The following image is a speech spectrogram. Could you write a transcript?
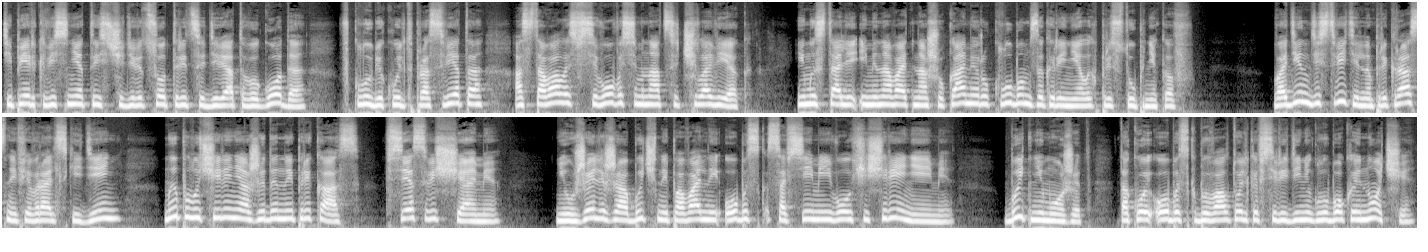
Теперь к весне 1939 года в клубе «Культ просвета» оставалось всего 18 человек, и мы стали именовать нашу камеру клубом закоренелых преступников. В один действительно прекрасный февральский день мы получили неожиданный приказ «Все с вещами». Неужели же обычный повальный обыск со всеми его ухищрениями? Быть не может – такой обыск бывал только в середине глубокой ночи.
